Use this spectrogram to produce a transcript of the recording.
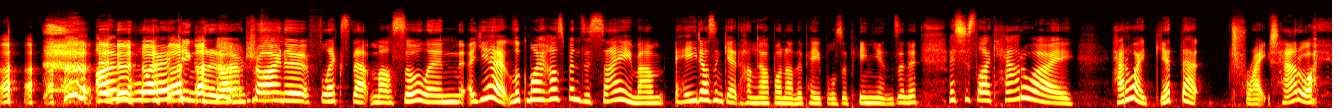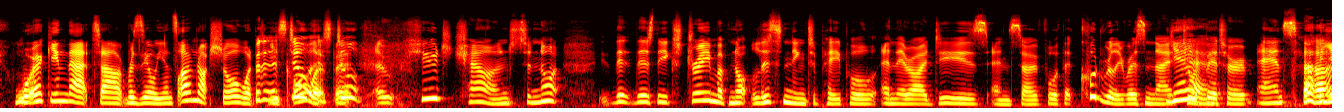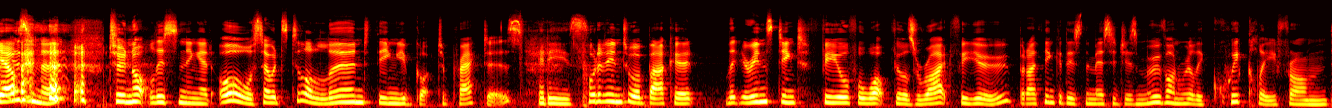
I'm working on it. I'm trying to flex that muscle. And uh, yeah, look, my husband's the same. Um, he doesn't get hung up on other people's opinions, and it, it's just like, how do I, how do I get that trait? How do I work in that uh, resilience? I'm not sure what. But it's still it, it's still a huge challenge to not. There's the extreme of not listening to people and their ideas and so forth that could really resonate yeah. to a better answer, yep. isn't it? to not listening at all. So it's still a learned thing you've got to practice. It is. Put it into a bucket, let your instinct feel for what feels right for you. But I think it is the message is move on really quickly from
